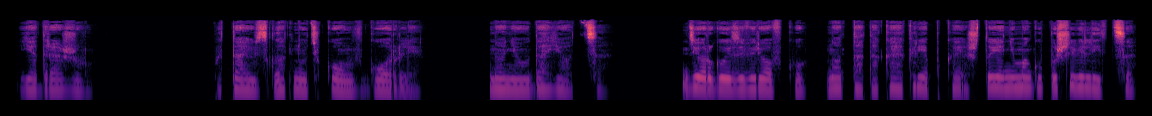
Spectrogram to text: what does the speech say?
Я дрожу. Пытаюсь сглотнуть ком в горле, но не удается. Дергаю за веревку, но та такая крепкая, что я не могу пошевелиться.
